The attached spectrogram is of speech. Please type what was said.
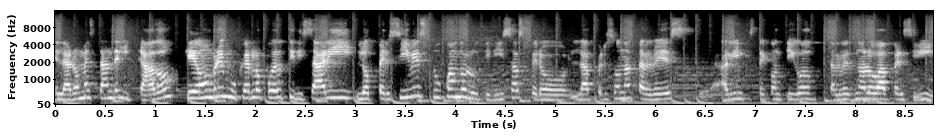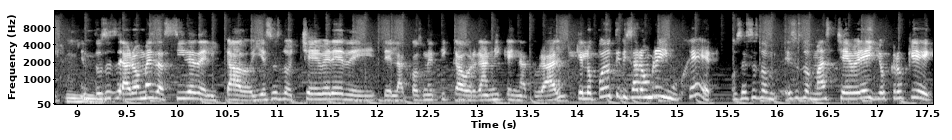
el aroma es tan delicado que hombre y mujer lo puede utilizar y lo percibes tú cuando lo utilizas, pero la persona tal vez, alguien que esté contigo, tal vez no lo va a percibir. Entonces el aroma es así de delicado y eso es lo chévere de, de, la cosmética orgánica y natural, que lo puede utilizar hombre y mujer. O sea, eso es lo, más chévere. Yo creo que,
